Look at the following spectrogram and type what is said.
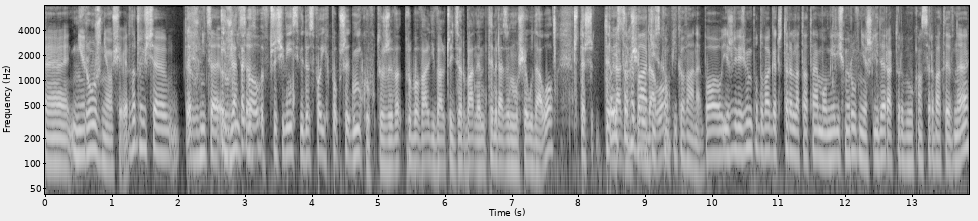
E, nie różnią się. To oczywiście różnice... I różnice... dlatego w przeciwieństwie do swoich poprzedników, którzy próbowali walczyć z Orbanem, tym razem mu się udało? Czy też tym to jest trochę bardziej udało? skomplikowane, bo jeżeli weźmiemy pod uwagę 4 lata temu, mieliśmy również lidera, który był konserwatywny,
